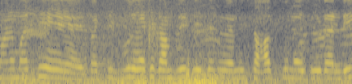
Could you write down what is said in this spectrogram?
మనం అయితే సక్సెస్ఫుల్గా అయితే కంప్లీట్ చేసాము కానీ షాప్స్ ఉన్నాయి చూడండి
